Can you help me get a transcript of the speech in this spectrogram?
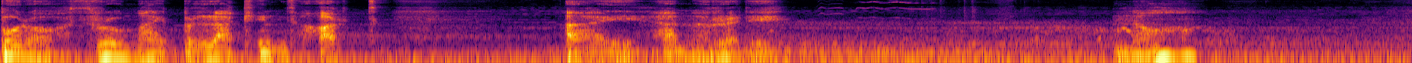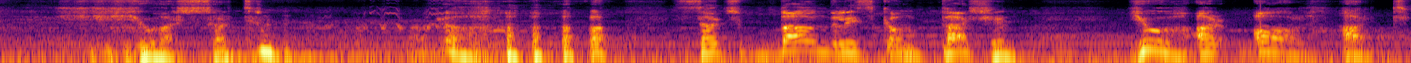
burrow through my blackened heart, I am ready. No? You are certain? Oh, such boundless compassion. You are all heart.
